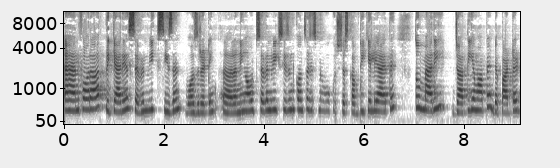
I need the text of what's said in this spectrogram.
and for our precarious seven week season was rating running out seven week season कौन सा जिसमें वो कुछ डिस्कवरी के लिए आए थे? तो मैरी जाती है वहाँ पे डिपार्टेड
